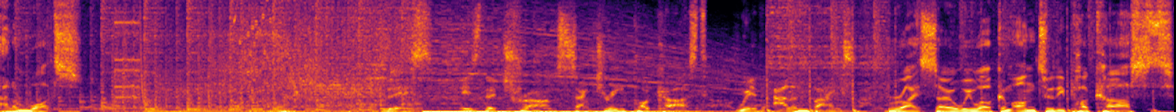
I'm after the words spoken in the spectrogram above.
Allen Watts. This is the Trance Sanctuary Podcast with Alan Banks. Right, so we welcome on to the podcast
